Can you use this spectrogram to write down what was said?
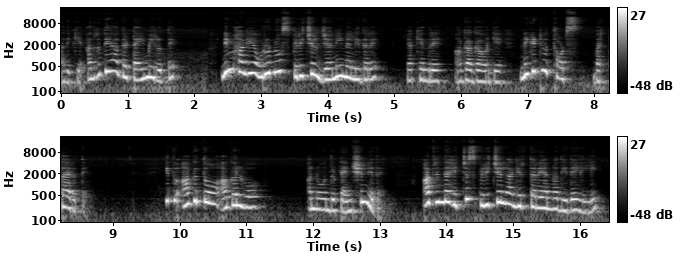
ಅದಕ್ಕೆ ಅದರದೇ ಆದ ಟೈಮ್ ಇರುತ್ತೆ. ನಿಮ್ಮ ಹಾಗೆ ಅವರೂ ಸ್ಪಿರಿಚುವಲ್ ಜರ್ನಿನಲ್ಲಿದ್ದಾರೆ ಯಾಕೆಂದರೆ ಆಗಾಗ ಅವ್ರಿಗೆ ನೆಗೆಟಿವ್ ಥಾಟ್ಸ್ ಬರ್ತಾ ಇರುತ್ತೆ. ಇದು ಆಗುತ್ತೋ ಆಗಲ್ವೋ ಅನ್ನೋ ಒಂದು ಟೆನ್ಷನ್ ಇದೆ. ಆದ್ದರಿಂದ ಹೆಚ್ಚು ಸ್ಪಿರಿಚುವಲ್ ಆಗಿರ್ತಾರೆ ಅನ್ನೋದಿದೆ ಇಲ್ಲಿ.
